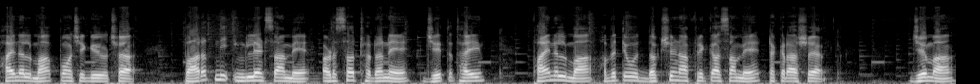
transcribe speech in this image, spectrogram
ફાઇનલમાં પહોંચી ગયો છે. ભારતની ઇંગ્લેન્ડ સામે અડસઠ રને જીત થઈ. ફાઇનલમાં હવે તેઓ દક્ષિણ આફ્રિકા સામે ટકરાશે. જેમાં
